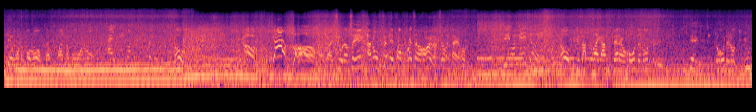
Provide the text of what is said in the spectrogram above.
I didn't want to fall off. That's my number one rule. Alright, do you want me to do it? No. No. Go! Oh my god. See what I'm saying? I don't feel if I press it hard, I feel like I hold. Do you want me to do it? No, because I feel like I'm better holding on to this than holding on to you.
